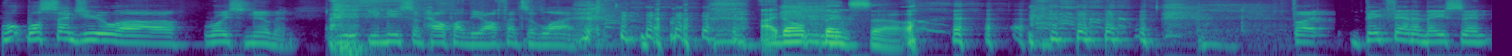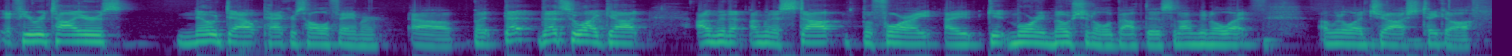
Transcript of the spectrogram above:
We'll, we'll send you uh, Royce Newman. You, you, need some help on the offensive line. I don't think so. but big fan of Mason. If he retires, no doubt Packers Hall of Famer. Uh, but that that's who I got. I'm gonna I'm gonna stop before I, I get more emotional about this, and I'm gonna let I'm gonna let Josh take off.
